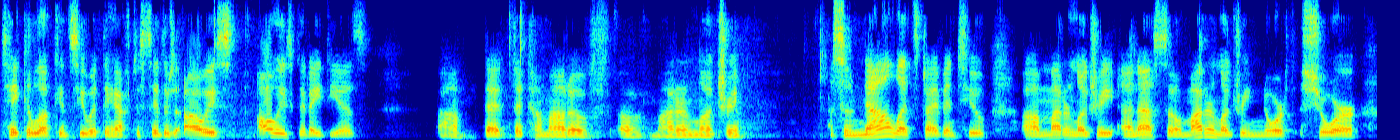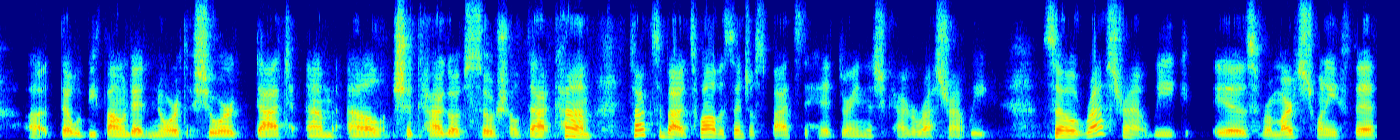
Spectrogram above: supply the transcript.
Take a look and see what they have to say. There's always always good ideas um, that that come out of of Modern Luxury. So now let's dive into uh, Modern Luxury NS. So Modern Luxury North Shore. Uh, that would be found at northshore.mlchicagosocial.com talks about 12 essential spots to hit during the Chicago Restaurant Week. So, Restaurant Week is from March 25th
